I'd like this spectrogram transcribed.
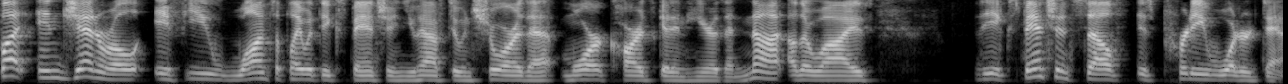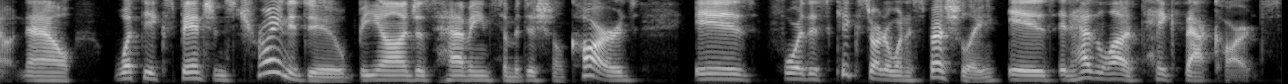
But in general, if you want to play with the expansion, you have to ensure that more cards get in here than not. Otherwise, the expansion itself is pretty watered down. Now, what the expansion's trying to do beyond just having some additional cards is for this Kickstarter one especially is it has a lot of take that cards.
